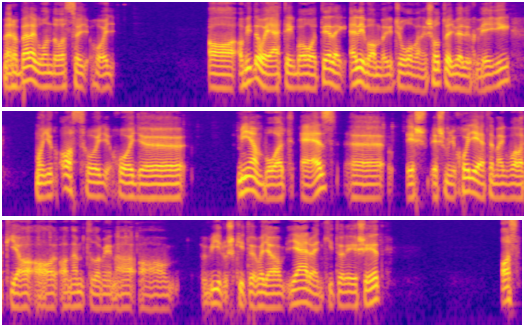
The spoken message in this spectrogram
Mert ha belegondolsz, hogy, hogy a, a videójátékban, ahol tényleg Eli van, meg Joel van, és ott vagy velük végig, mondjuk azt, hogy, hogy ö, milyen volt ez, ö, és, és mondjuk hogy élte meg valaki a, a, a nem tudom én, a, a vírus kitör, vagy a járvány kitörését, azt,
